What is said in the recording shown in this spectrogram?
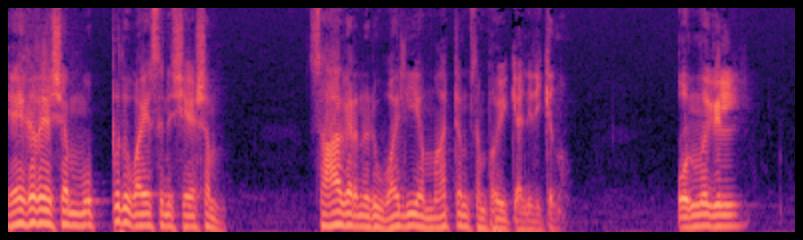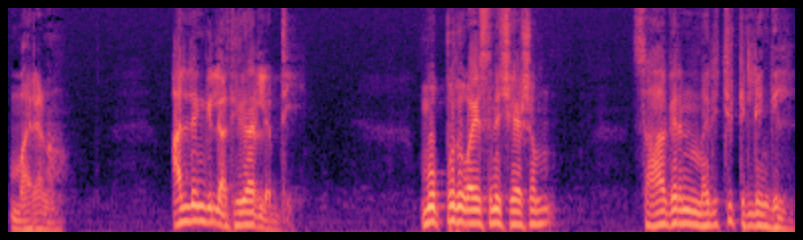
ഏകദേശം മുപ്പത് വയസ്സിന് ശേഷം സാഗരൻ ഒരു വലിയ മാറ്റം സംഭവിക്കാനിരിക്കുന്നു. ഒന്നുകിൽ മരണം അല്ലെങ്കിൽ അധികാരലബ്ധി. മുപ്പത് വയസ്സിന് ശേഷം സാഗരൻ മരിച്ചിട്ടില്ലെങ്കിൽ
